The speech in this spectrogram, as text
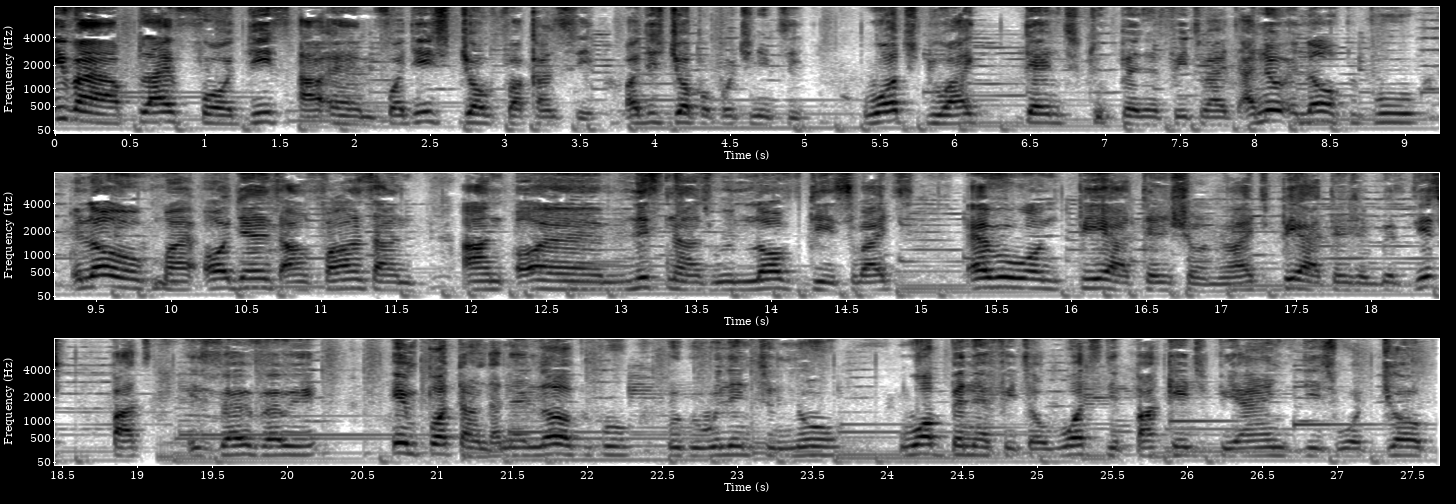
If i apply for this uh, um, for this job vacancy or this job opportunity what do i tend to benefit right? I know a lot of people a lot of my audience and fans and and um, listeners will love this right? Everyone pay attention right? Pay attention because this part is very very important and a lot of people will be willing to know what benefits or what's the package behind this what job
